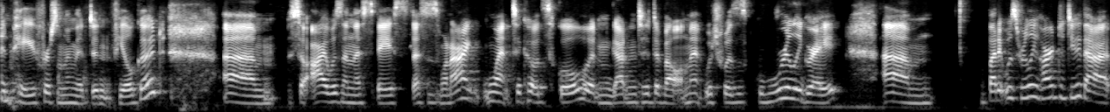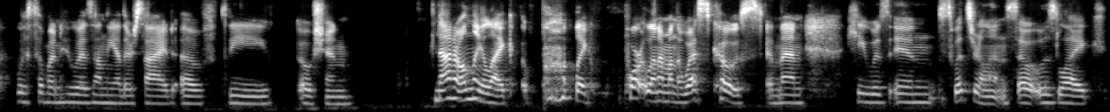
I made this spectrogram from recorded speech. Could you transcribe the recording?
and pay for something that didn't feel good. Um, so I was in this space. This is when I went to code school and got into development, which was really great. Um, but it was really hard to do that with someone who was on the other side of the ocean. Not only like like Portland, I'm on the west coast, and then he was in Switzerland. So it was like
